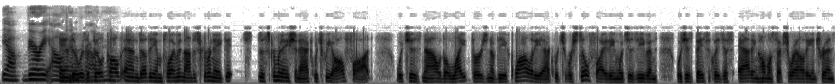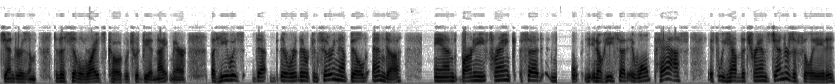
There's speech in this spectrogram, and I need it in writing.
Yeah, very out. and there was a bill yeah. called ENDA, the Employment Non-Discrimination Discrimination Act, which we all fought, which is now the light version of the Equality Act, which we're still fighting, which is even, which is basically just adding homosexuality and transgenderism to the Civil Rights Code, which would be a nightmare. But he was that they were they were considering that bill ENDA, and Barney Frank said, you know, he said it won't pass if we have the transgenders affiliated.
